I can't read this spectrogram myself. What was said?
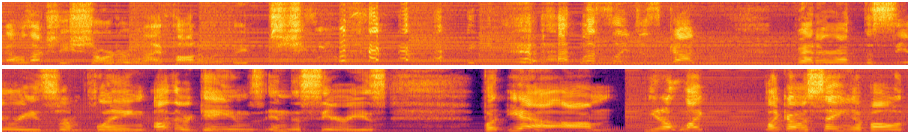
That was actually shorter than I thought it would be. Unless I just got better at the series from playing other games in the series. But yeah, um, you know, like like I was saying about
